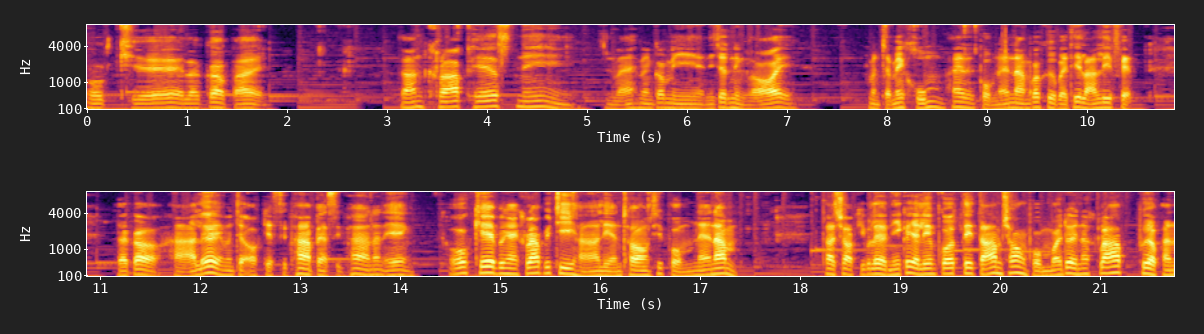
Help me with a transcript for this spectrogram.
โอเค แล้วก็ไป ร้านคราฟเพสนี่เห็นไหมมันก็มีอันนี้จะ 100 มันจะไม่คุ้มให้ผมแนะนำก็คือไปที่ร้านรีเฟตแล้วก็หาเลยมันจะออก 75 85 นั่นเอง โอเค เป็นไงครับวิธีหาเหรียญทองที่ผมแนะนำถ้าชอบคลิปแบบนี้ก็อย่าลืมกดติดตามช่องผมไว้ด้วยนะครับ เพื่อพัน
